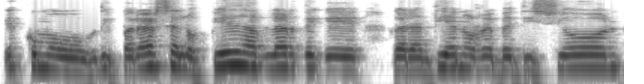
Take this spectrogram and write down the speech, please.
es como dispararse a los pies, hablar de que garantía no repetición,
